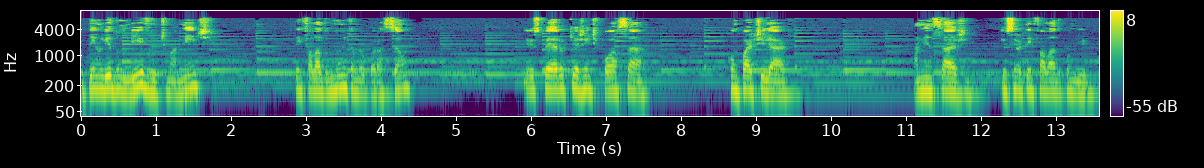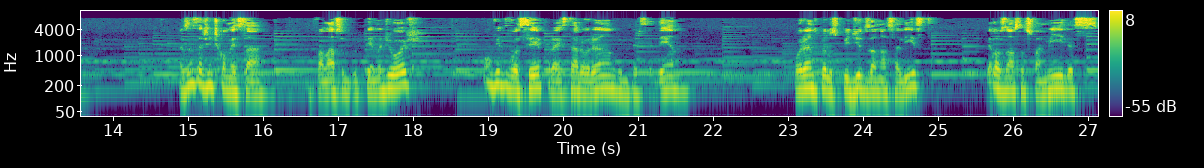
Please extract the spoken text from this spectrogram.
Eu tenho lido um livro ultimamente, que tem falado muito ao meu coração. Eu espero que a gente possa compartilhar a mensagem que o Senhor tem falado comigo. Mas antes da gente começar a falar sobre o tema de hoje, convido você para estar orando, intercedendo, orando pelos pedidos da nossa lista pelas nossas famílias,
